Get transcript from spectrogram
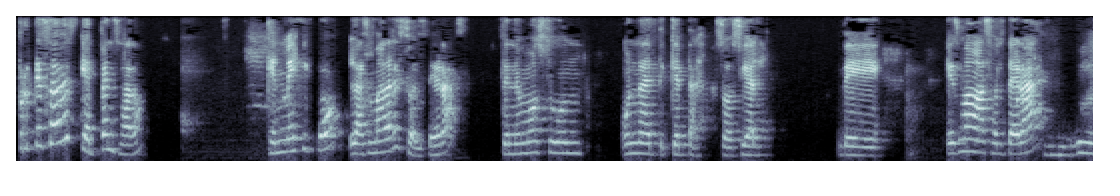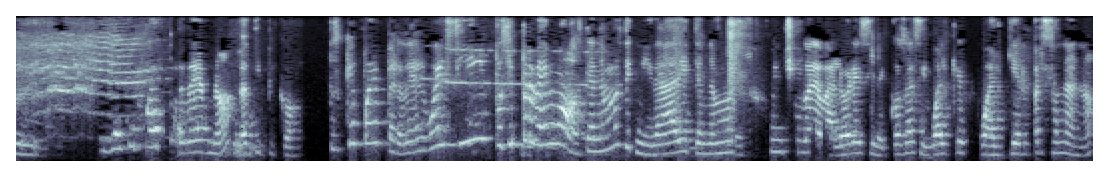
Porque sabes que he pensado que en México las madres solteras tenemos un, una etiqueta social de es mamá soltera y, y ya se puede perder, ¿no? Lo típico. Pues, ¿qué puede perder, güey? Sí, pues sí perdemos. Tenemos dignidad y tenemos un chingo de valores y de cosas igual que cualquier persona, ¿no?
